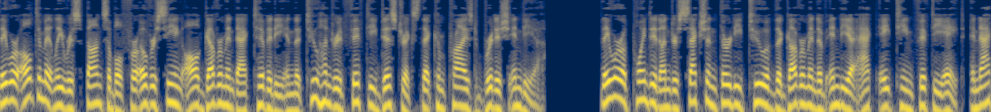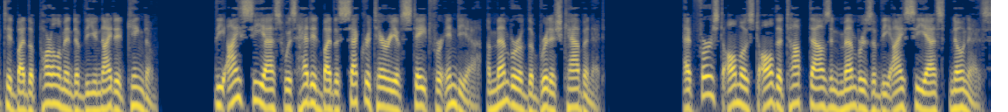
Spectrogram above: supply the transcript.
They were ultimately responsible for overseeing all government activity in the 250 districts that comprised British India. They were appointed under Section 32 of the Government of India Act 1858, enacted by the Parliament of the United Kingdom. The ICS was headed by the Secretary of State for India, a member of the British Cabinet. At first almost all the top thousand members of the ICS, known as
